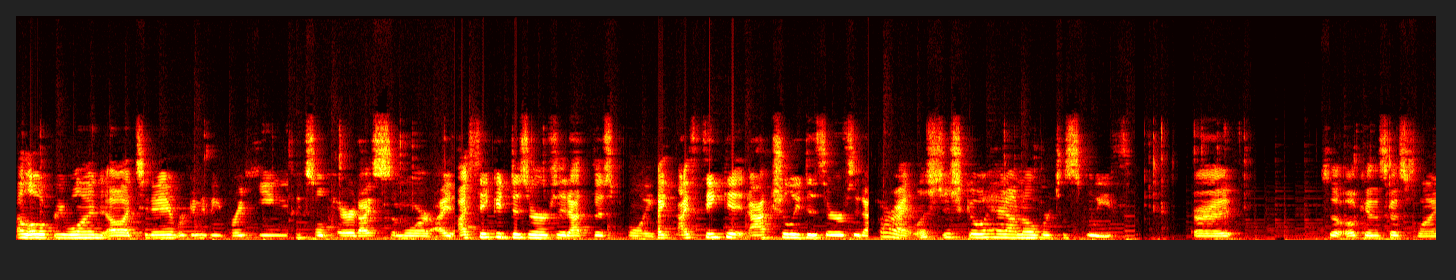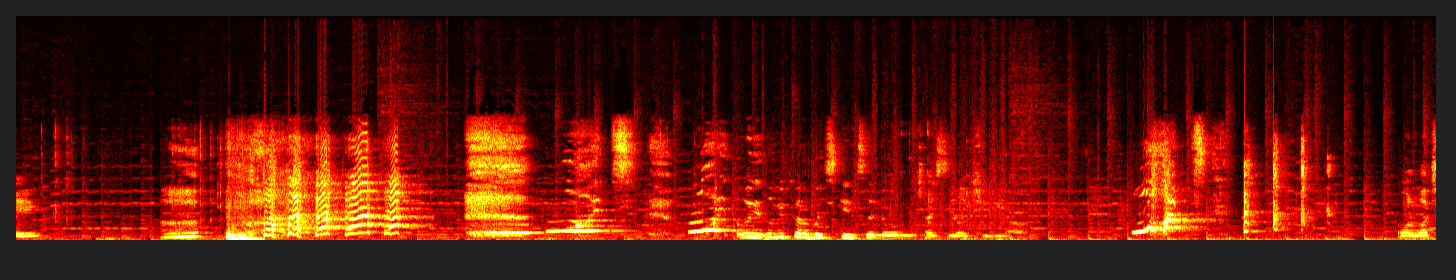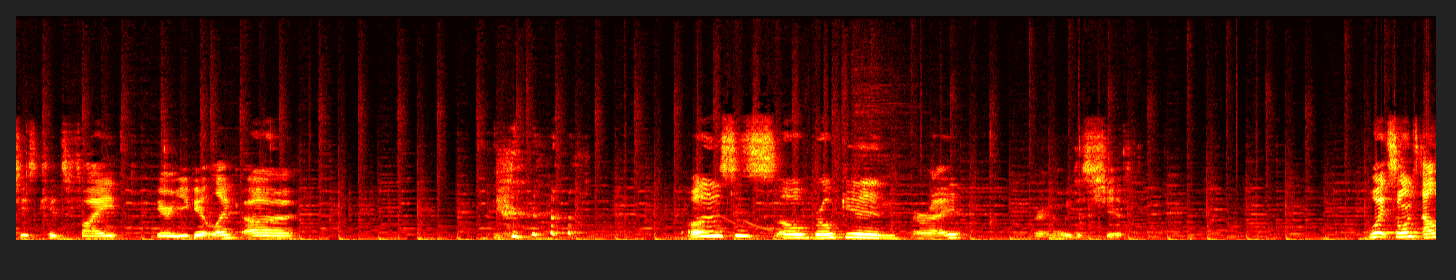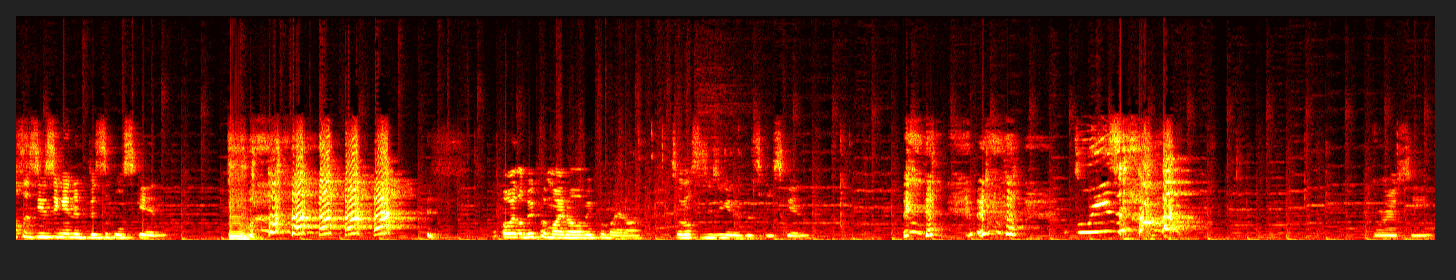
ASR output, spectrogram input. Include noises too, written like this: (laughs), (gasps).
Hello everyone, uh, today we're going to be breaking Pixel Paradise some more. I, I think it deserves it at this point. I, I think it actually deserves it. Alright, let's just go ahead on over to Spleef. Alright. So, okay, this guy's flying. (gasps) what? What? Wait, let me put on my skin so no one tries to like shoot me off. What? (laughs) I want to watch these kids fight. Here, you get like, uh... (laughs) oh, this is so broken. Alright. Alright, now we just shift. Wait, someone else is using an invisible skin. (laughs) oh wait, let me put mine on, let me put mine on. Someone else is using an invisible skin. (laughs) Please! Where is he?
